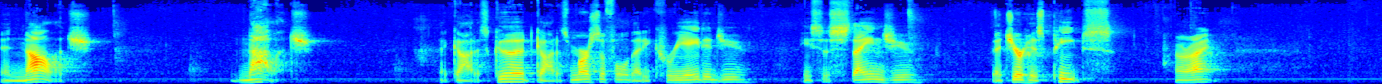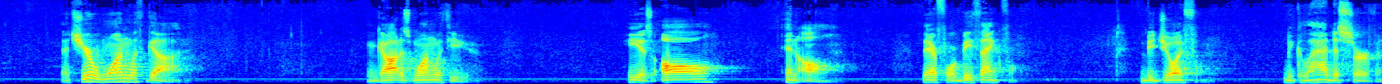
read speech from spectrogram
And knowledge, knowledge that God is good, God is merciful, that He created you, He sustains you, that you're His peeps, all right? That you're one with God, and God is one with you. He is all in all. Therefore, be thankful, be joyful, be glad to serve Him.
